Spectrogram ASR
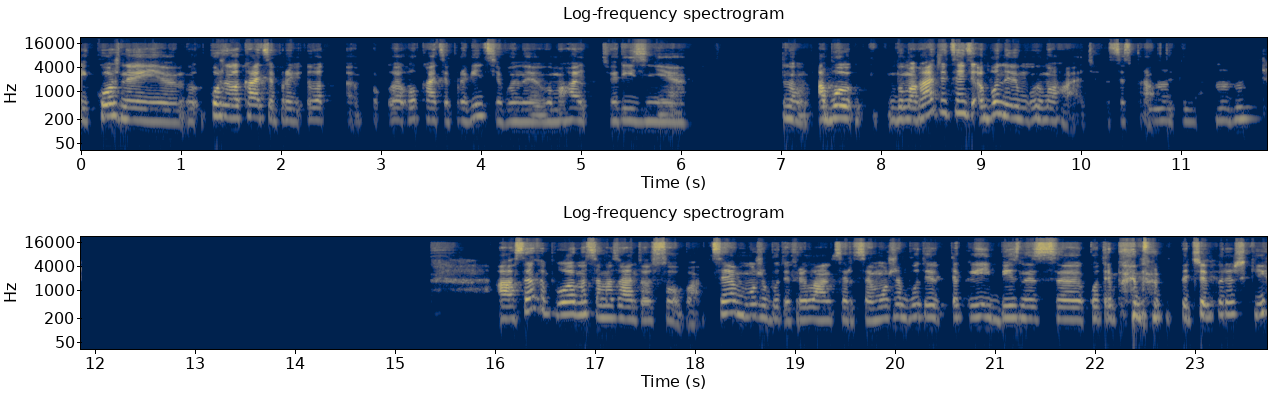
і кожний, кожна локація, е, локація провінції вони вимагають різні. Ну, або вимагають ліцензії, або не вимагають. Це з практики. А self-employment – самозайнята особа. Це може бути фрілансер, це може бути такий бізнес, е, котрий пече пиріжки.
